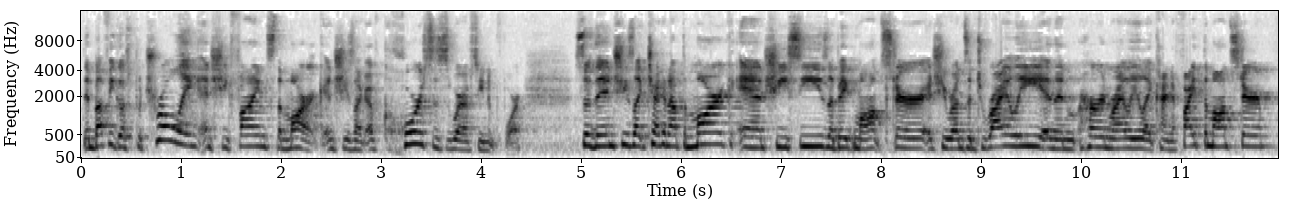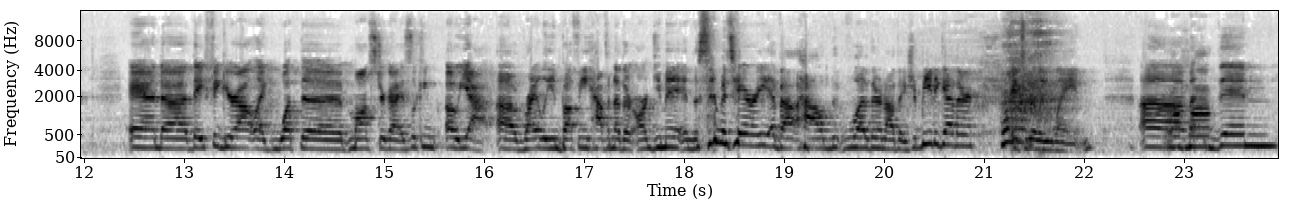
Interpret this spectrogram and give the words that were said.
Then Buffy goes patrolling and she finds the mark, and she's like, of course, this is where I've seen it before. So then she's like checking out the mark and she sees a big monster and she runs into Riley and then her and Riley like kind of fight the monster and uh, they figure out like what the monster guy is looking. Oh yeah, uh, Riley and Buffy have another argument in the cemetery about how whether or not they should be together. It's really lame. Um, Uh-huh. Then,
